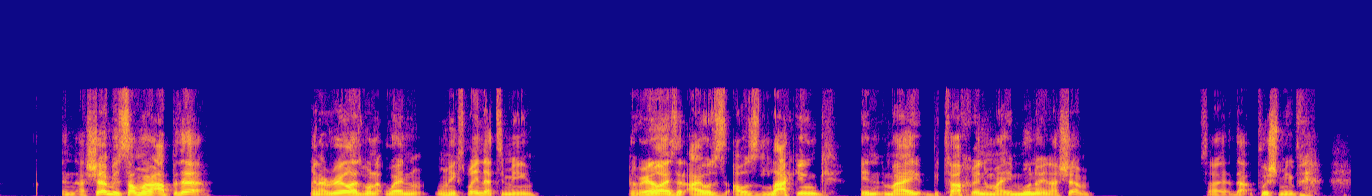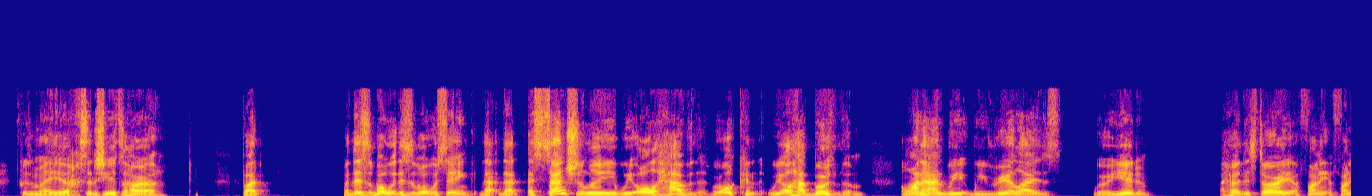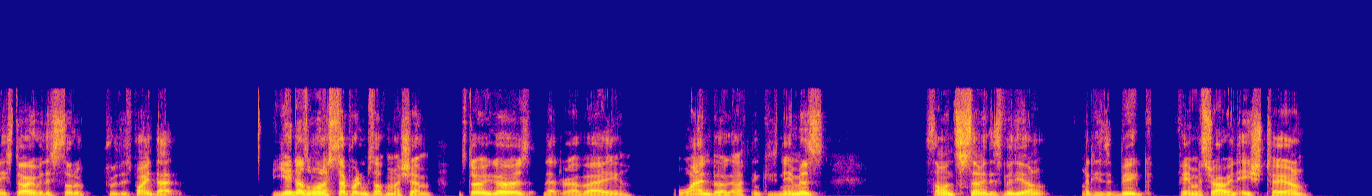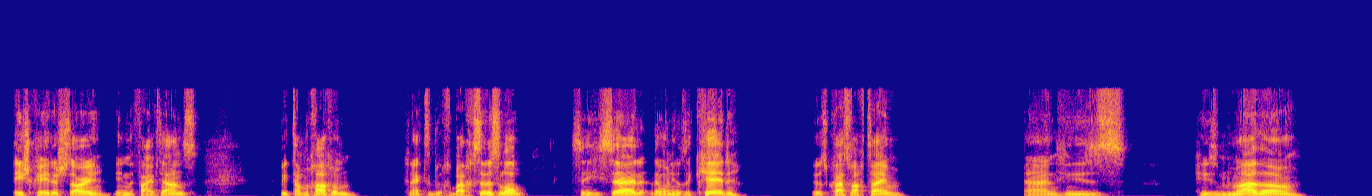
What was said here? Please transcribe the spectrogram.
and Hashem is somewhere up there. And I realized when when when he explained that to me, I realized that I was I was lacking in my bitachon my imuna in Hashem. So I, that pushed me because my uh, Chassidish But but this is what we, this is what we're saying that that essentially we all have this. We all can we all have both of them. On one hand, we we realize we're a yid, I heard this story, a funny, a funny story, but this sort of proved this point that Yid doesn't want to separate himself from Hashem. The story goes that Rabbi Weinberger, I think his name is, someone sent me this video, and he's a big famous rabbi in Teir, Aish Kodesh, sorry, in the Five Towns, big Talmud Chacham, connected with Chabad Chassidus a lot. So he said that when he was a kid, it was Krasvach time, and his his mother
